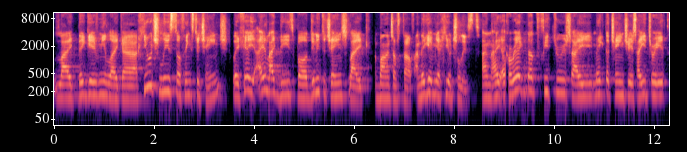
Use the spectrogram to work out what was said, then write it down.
like they gave me like a huge list of things to change. Like, hey, I like these, but you need to change like a bunch of stuff. And they gave me a huge list. And I correct that features, I make the changes, I iterate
